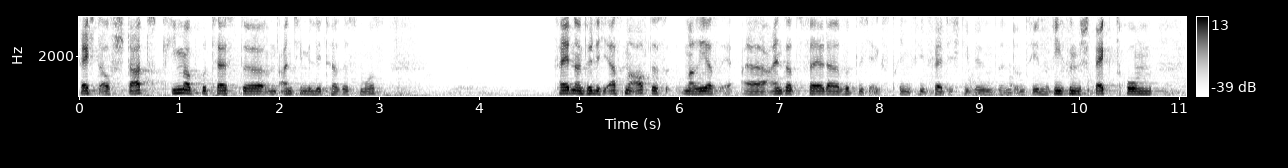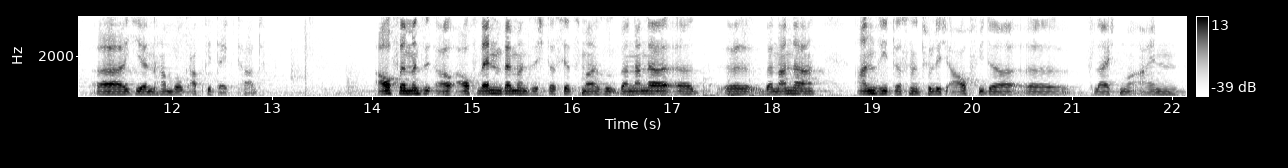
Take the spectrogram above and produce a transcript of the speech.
Recht auf Stadt, Klimaproteste und Antimilitarismus, fällt natürlich erstmal auf, dass Marias äh, Einsatzfelder wirklich extrem vielfältig gewesen sind und sie ein riesen Spektrum äh, hier in Hamburg abgedeckt hat. Auch wenn man, auch wenn, wenn man sich das jetzt mal so übereinander, äh, äh, übereinander ansieht, das natürlich auch wieder äh, vielleicht nur einen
